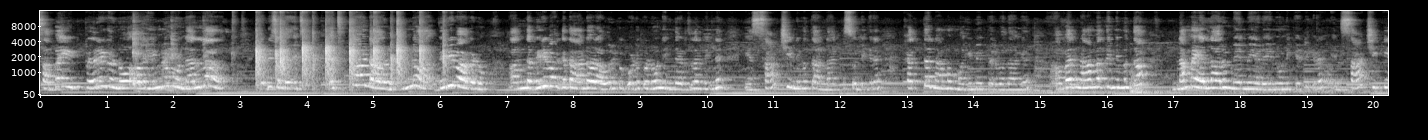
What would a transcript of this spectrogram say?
சபை பெருகணும் அவர் இன்னும் நல்லா எப்படி சொல்ல எக்ஸ்பாண்ட் ஆகணும் இன்னும் விரிவாகணும். அந்த விரிவாக்கத்தை ஆண்டவர் அவருக்கு கொடுக்கணும்னு இந்த இடத்துல நின்று என் சாட்சி நிமித்தம் அண்ணாக்கு சொல்லிக்கிறேன். கத்த நாம மகிமை பெறுவதாக. அவர் நாமத்தின் நிமித்தம் நம்ம எல்லாரும் மேன்மை அடையணும்னு கேட்டுக்கிறேன். என் சாட்சிக்கு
